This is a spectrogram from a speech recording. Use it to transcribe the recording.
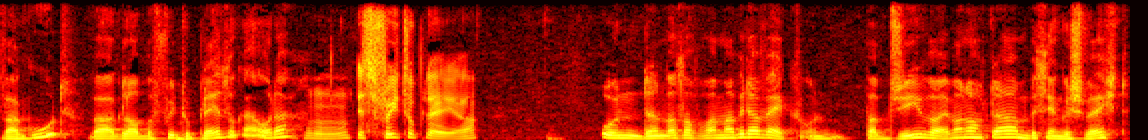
war gut, war glaube ich Free to Play sogar, oder? Mhm. Ist Free to Play, ja. Und dann war es auf einmal wieder weg. Und PUBG war immer noch da, ein bisschen geschwächt.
